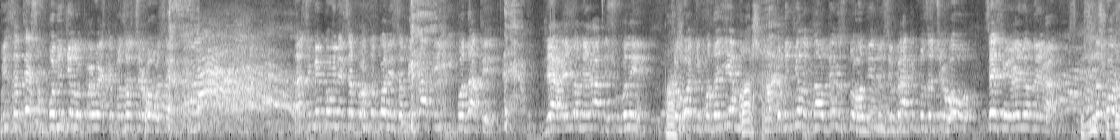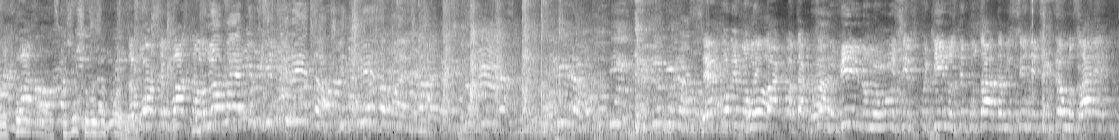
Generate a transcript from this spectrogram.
ви за те, щоб в понеділок провести позачергову сесію? Значить, ми повинні це в протоколі записати і подати для районної ради, щоб вони сьогодні подаємо на понеділок на 11 годину зібрати позачергову сесію районної ради. Скажіть, що телефонували, скажіть, що ви заходите. Запрошуємо вас на Вона має бути відкрита! Відкрита має Це будемо ми так, отак в цьому вільному русі, спокійно з депутатами, сидячи в цьому залі.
